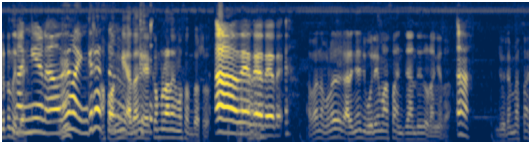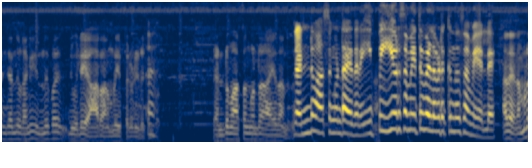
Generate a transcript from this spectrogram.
കിട്ടുന്നില്ലേ? ഭംഗി അതാ കേൾക്കുമ്പോഴാണ് നമ്മൾ സന്തോഷം. അപ്പോൾ നമ്മൾ കഴിഞ്ഞ ജൂലൈ മാസം അഞ്ചാം തീയതി തുടങ്ങിയതാണ് ജൂലൈ മാസം അഞ്ചാം തീയതി തുടങ്ങി ഇന്നിപ്പോൾ ജൂലൈ ആറാണ് നമ്മൾ ഈ പരിപാടി എടുക്കുന്നത്. രണ്ട് മാസം കൊണ്ട് ആയതാണ് രണ്ട് മാസം കൊണ്ടായതാണ് ഇപ്പൊ ഈ ഒരു സമയത്ത് വിളവെടുക്കുന്ന സമയമല്ലേ? അതെ നമ്മൾ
